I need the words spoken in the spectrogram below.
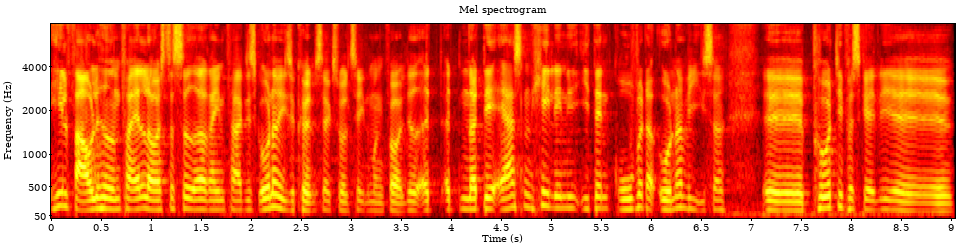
hele fagligheden for alle os, der sidder og rent faktisk underviser køn, seksualitet og mangfoldighed, at, at når det er sådan helt ind i, i den gruppe, der underviser øh, på de forskellige øh,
